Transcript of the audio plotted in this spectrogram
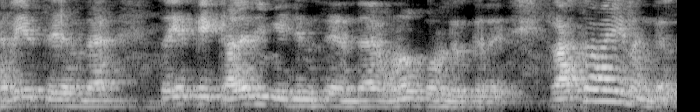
நிறைய சேர்ந்த செயற்கை கலரிங் ஏஜென்ட் சேர்ந்த உணவுப் பொருள் இருக்குது. ரசாயனங்கள்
